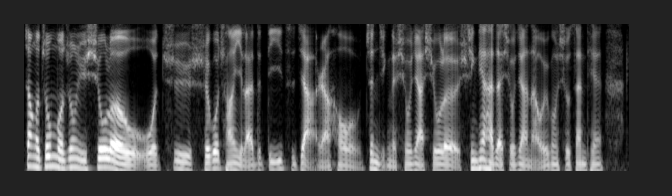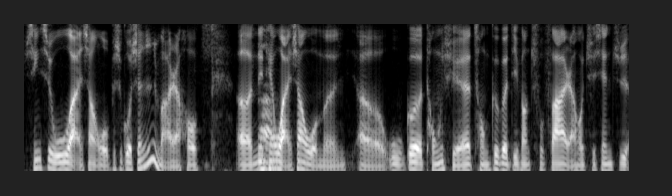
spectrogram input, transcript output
上个周末终于休了我去水果厂以来的第一次假，然后正经的休假休了，今天还在休假呢，我一共休三天。星期五晚上我不是过生日嘛，然后。呃，那天晚上我们呃五个同学从各个地方出发，然后去仙居。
